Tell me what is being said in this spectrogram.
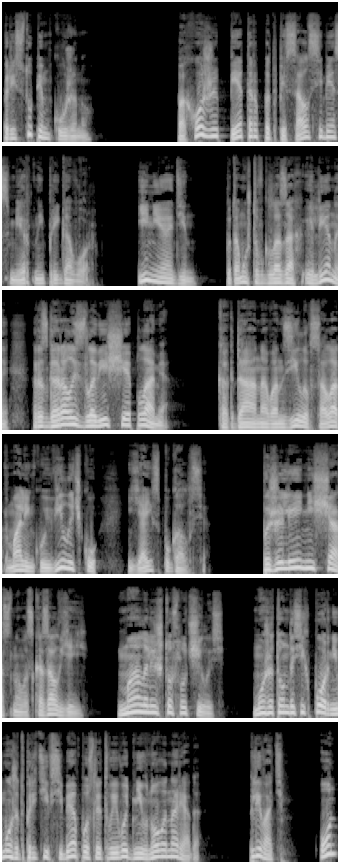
Приступим к ужину». Похоже, Петр подписал себе смертный приговор. И не один, потому что в глазах Елены разгоралось зловещее пламя. Когда она вонзила в салат маленькую вилочку, я испугался. «Пожалей несчастного», — сказал ей. «Мало ли что случилось. Может, он до сих пор не может прийти в себя после твоего дневного наряда». «Плевать. Он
